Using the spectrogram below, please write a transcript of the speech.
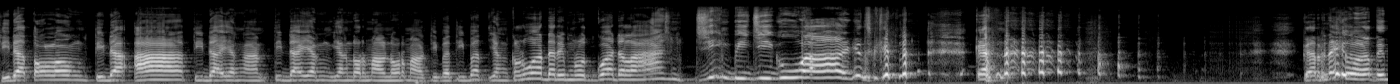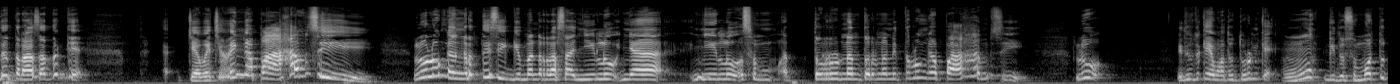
Tidak tolong tidak a tidak yang tidak yang yang normal normal tiba-tiba yang keluar dari mulut gue adalah anjing biji gue gitu. Karena karena karena waktu itu terasa tuh kayak cewek-cewek nggak paham sih lu lu nggak ngerti sih gimana rasa nyilunya nyilu turunan turunan itu lu nggak paham sih. Lu itu tuh kayak waktu turun kayak nguk gitu. Semua tuh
